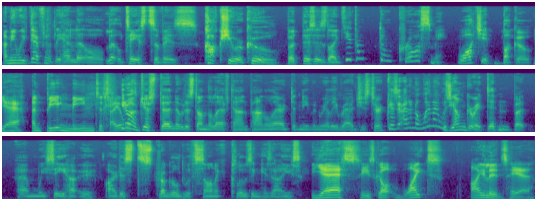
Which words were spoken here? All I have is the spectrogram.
I mean, we've definitely had little little tastes of his cocksure cool, but this is like, yeah, don't don't cross me. Watch it, Bucko. Yeah, and being mean to Tails. You know, I've just uh, noticed on the left hand panel there, it didn't even really register. Because I don't know, when I was younger, it didn't, but um, we see how artists struggled with Sonic closing his eyes. yes, he's got white eyelids here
